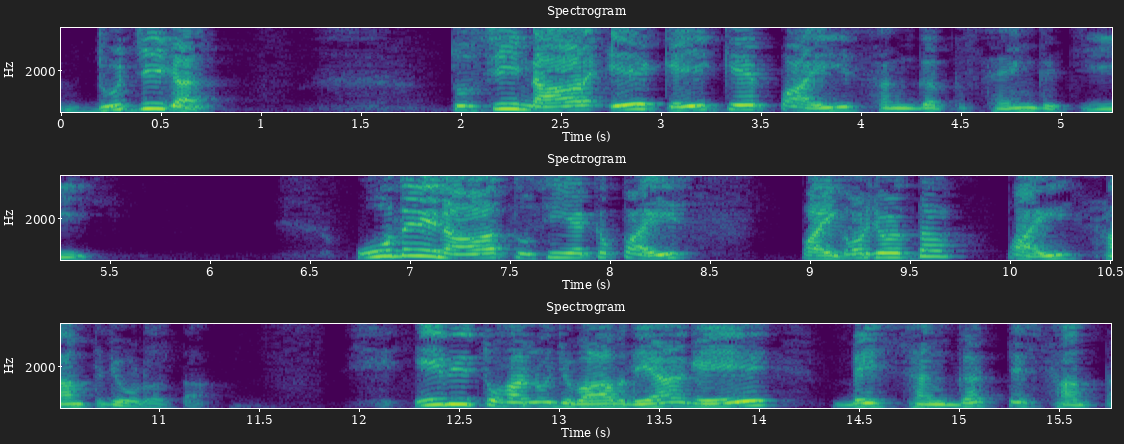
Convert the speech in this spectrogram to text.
ਦੂਜੀ ਗੱਲ, ਤੁਸੀਂ ਨਾਲ ਇਹ ਕਹੀ ਕਿ ਭਾਈ ਸੰਗਤ ਸਿੰਘ ਜੀ, ਉਹਦੇ ਨਾਲ ਤੁਸੀਂ ਇੱਕ ਭਾਈ ਭਾਈ ਕੌਣ ਜੋੜ ਦਿੱਤਾ? ਭਾਈ ਸੰਤ ਜੋੜ ਦਿੱਤਾ। ਇਹ ਵੀ ਤੁਹਾਨੂੰ ਜਵਾਬ ਦੇਾਂਗੇ ਬਈ ਸੰਗਤ ਤੇ ਸੰਤ,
